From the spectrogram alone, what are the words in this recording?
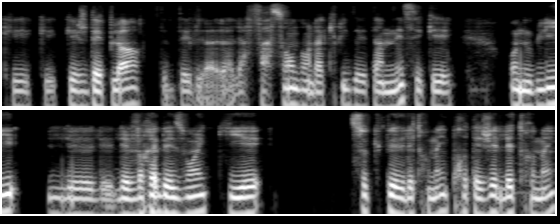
que, que, je déplore de, la, façon dont la crise est amenée, c'est qu'on oublie le, le, vrai besoin qui est s'occuper de l'être humain, protéger l'être humain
